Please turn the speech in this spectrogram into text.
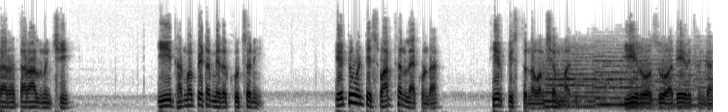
తరతరాల నుంచి ఈ ధర్మపీఠం మీద కూర్చొని ఎటువంటి స్వార్థం లేకుండా తీర్పిస్తున్న వంశం మాది. ఈ రోజు అదే విధంగా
